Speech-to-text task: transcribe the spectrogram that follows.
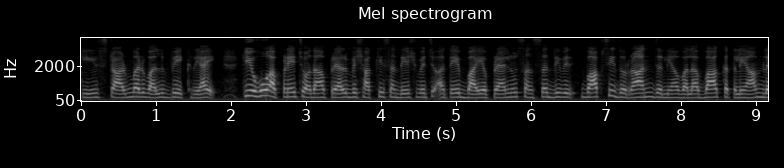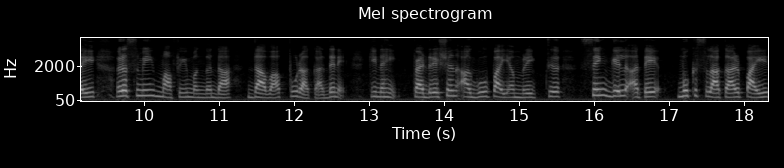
ਕੀਰ ਸਟਾਰਮਰ ਵੱਲ ਵੇਖ ਰਿਹਾ ਹੈ ਕਿ ਉਹ ਆਪਣੇ 14 ਅਪ੍ਰੈਲ ਵਿਸਾਖੀ ਸੰਦੇਸ਼ ਵਿੱਚ ਅਤੇ 22 ਅਪ੍ਰੈਲ ਨੂੰ ਸੰਸਦ ਦੀ ਵਾਪਸੀ ਦੌਰਾਨ ਜਲਿਆਂਵਾਲਾ ਬਾਗ ਕਤਲੇਆਮ ਲਈ ਰਸਮੀ ਮਾਫੀ ਮੰਗਣ ਦਾ ਦਾਅਵਾ ਪੂਰਾ ਕਰਦੇ ਨੇ ਕਿ ਨਹੀਂ, ਫੈਡਰੇਸ਼ਨ ਆਗੂ ਭਾਈ ਅਮਰੀਕ ਸਿੰਘ ਗਿੱਲ ਅਤੇ ਮੁੱਖ ਸਲਾਹਕਾਰ ਭਾਈ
